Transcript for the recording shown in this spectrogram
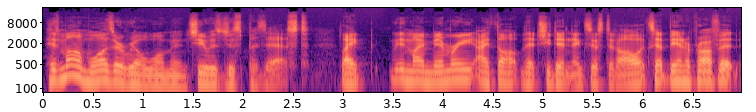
his mom was a real woman. She was just possessed. Like in my memory, I thought that she didn't exist at all except being a prophet,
